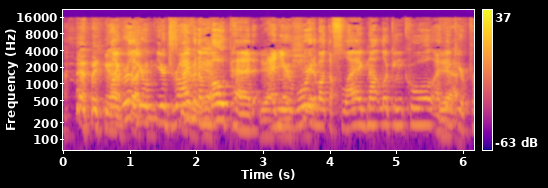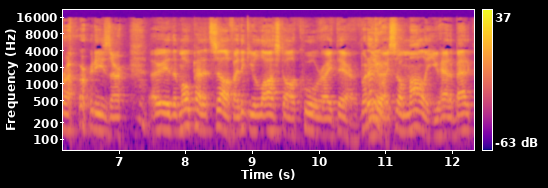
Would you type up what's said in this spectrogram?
Like really, you're you're driving scooter, a yeah. moped Yeah, and you're worried shit. about the flag not looking cool. I Yeah. think your priorities are I mean, the moped itself. I think you lost all cool right there. But anyway, so Molly, you had a bad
